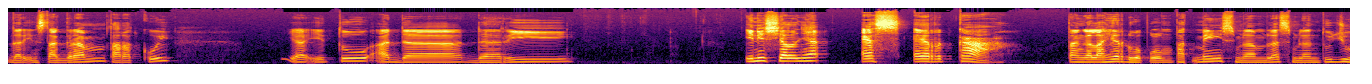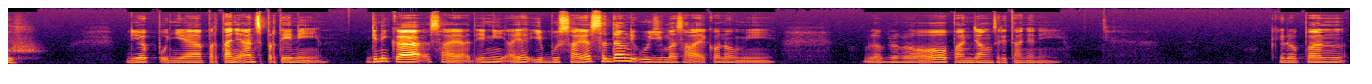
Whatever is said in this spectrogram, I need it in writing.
dari Instagram Tarot Kui yaitu ada dari inisialnya SRK tanggal lahir 24 Mei 1997 dia punya pertanyaan seperti ini. Gini kak saat ini ayah ibu saya sedang diuji masalah ekonomi. Bla bla bla. Oh panjang ceritanya nih. Kehidupan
